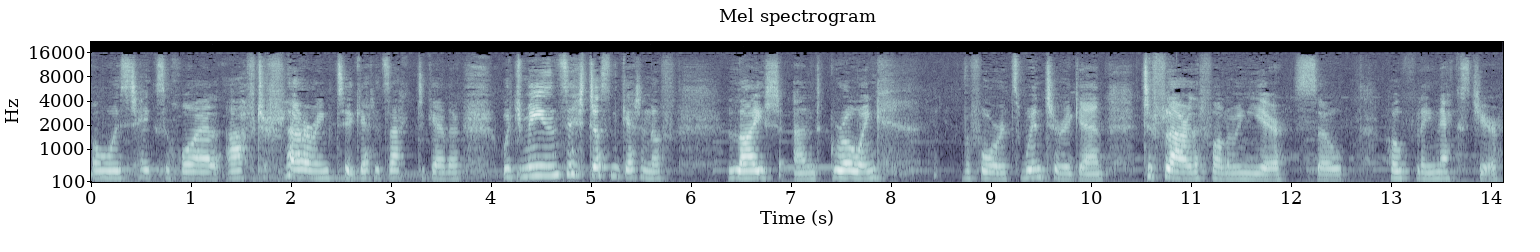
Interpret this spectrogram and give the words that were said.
always takes a while after flowering to get its act together, which means it doesn't get enough light and growing before it's winter again to flower the following year. So hopefully next year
